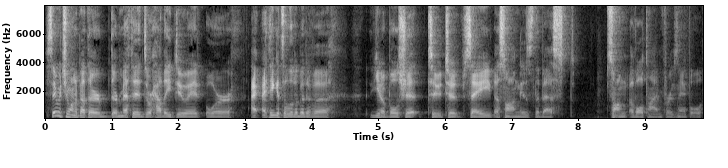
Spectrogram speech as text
say what you want about their their methods or how they do it, or I, I think it's a little bit of a you know bullshit to to say a song is the best song of all time, for example.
